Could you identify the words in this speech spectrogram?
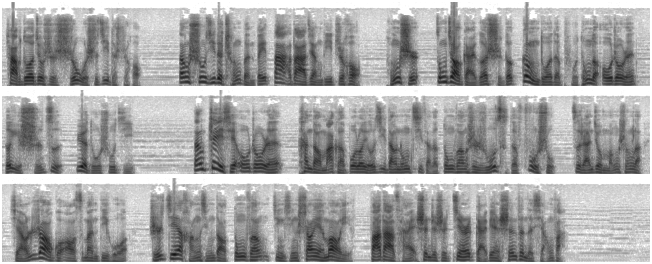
差不多就是十五世纪的时候。当书籍的成本被大大降低之后，同时宗教改革使得更多的普通的欧洲人得以识字阅读书籍。当这些欧洲人看到《马可·波罗游记》当中记载的东方是如此的富庶，自然就萌生了想要绕过奥斯曼帝国，直接航行到东方进行商业贸易。发大财，甚至是进而改变身份的想法。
